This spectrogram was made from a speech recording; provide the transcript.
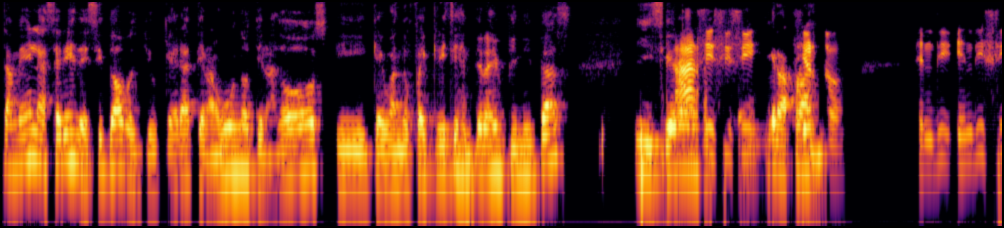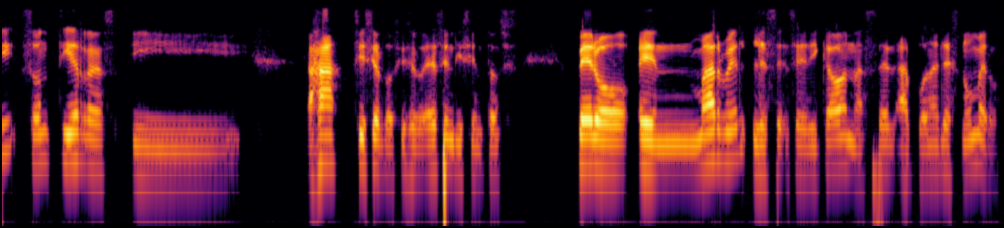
también en las series de CW que era Tierra 1, Tierra 2 y que cuando fue Crisis en Tierras Infinitas hicieron Ah, sí, sí, sí. Cierto. En, en, DC son tierras y Ajá, sí es cierto, sí es cierto, es en DC entonces. Pero en Marvel les, se dedicaban a hacer a ponerles número.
